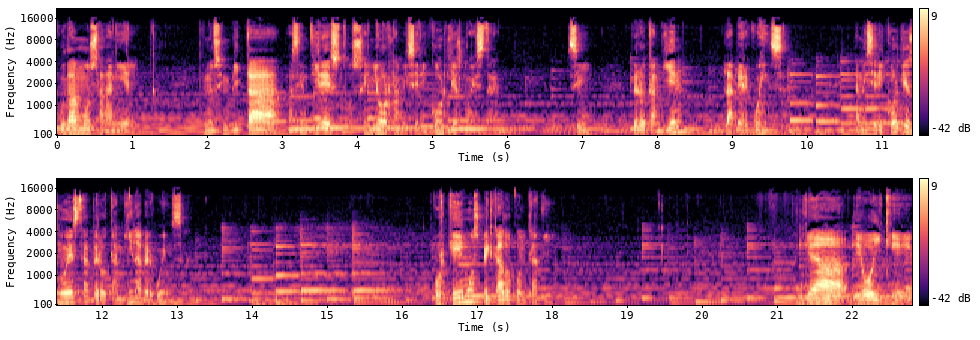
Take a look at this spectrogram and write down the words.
acudamos a Daniel, que nos invita a sentir esto, Señor, la misericordia es nuestra. Sí, pero también la vergüenza. La misericordia es nuestra, pero también la vergüenza. ¿Por qué hemos pecado contra ti? El día de hoy que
